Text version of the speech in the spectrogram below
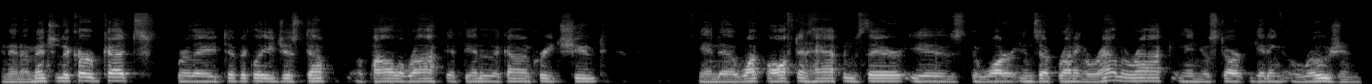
And then I mentioned the curb cuts where they typically just dump a pile of rock at the end of the concrete chute. And uh, what often happens there is the water ends up running around the rock and you'll start getting erosion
